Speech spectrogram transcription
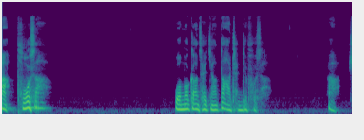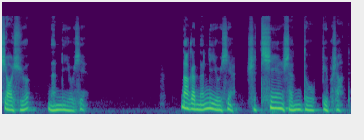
啊，菩萨，我们刚才讲大乘的菩萨，啊，小学能力有限，那个能力有限是天神都比不上的。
